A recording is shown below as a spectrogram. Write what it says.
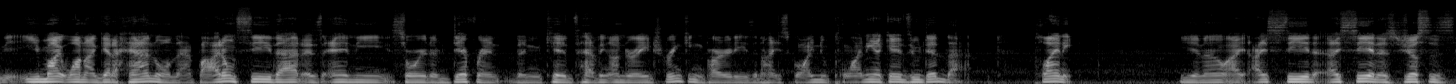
you might want to get a handle on that, but I don't see that as any sort of different than kids having underage drinking parties in high school. I knew plenty of kids who did that, plenty. You know, I, I see it I see it as just as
